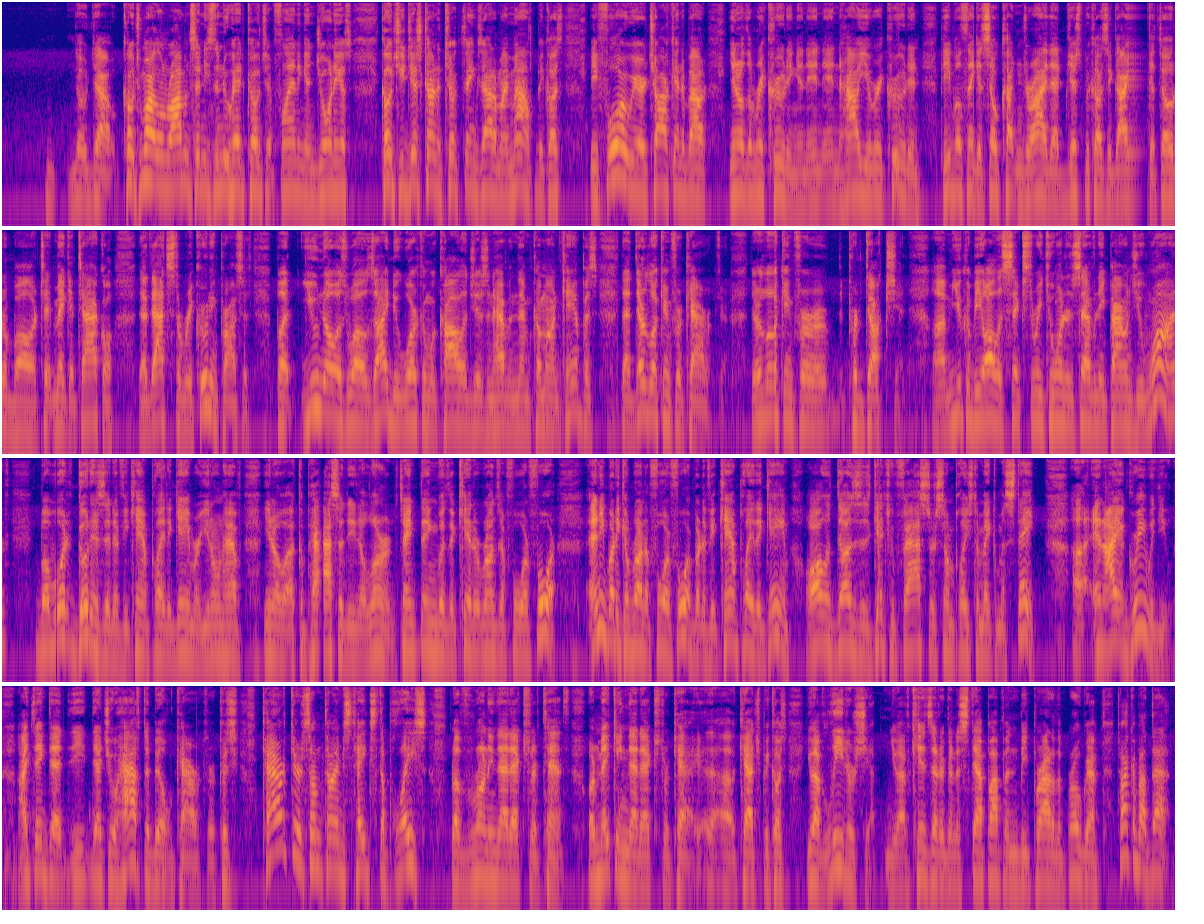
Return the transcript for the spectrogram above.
No doubt. Coach Marlon Robinson, he's the new head coach at Flanagan, joining us. Coach, you just kind of took things out of my mouth because before we were talking about, you know, the recruiting and, and, and how you recruit, and people think it's so cut and dry that just because a guy can throw the ball or t- make a tackle, that that's the recruiting process. But you know as well as I do, working with colleges and having them come on campus, that they're looking for character. They're looking for production. Um, you could be all the 6'3", 270 pounds you want, but what good is it if you can't play the game or you don't have, you know, a capacity to learn? Same thing with a kid who runs a 4-4. Anybody can run a 4-4, but if you can't play the game, all it does is get you faster someplace to make a mistake. Uh, and I agree with you. I think that the, that you have to build character because character sometimes takes the place of running that extra tenth or making that extra ca- uh, catch because you have leadership. You have kids that are going to step up and be proud of the program. Talk about that.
